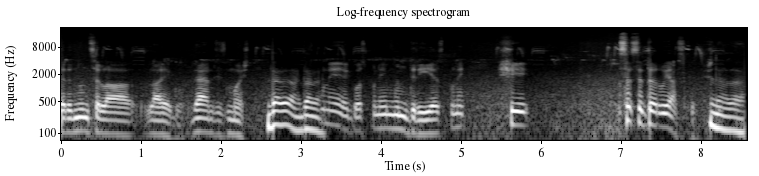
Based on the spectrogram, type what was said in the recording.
să renunțe la, la ego. De-aia am zis măști. Da, da, da. da. Spune ego, spune mândrie, spune și să se dăruiască. Știi? Da, da.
